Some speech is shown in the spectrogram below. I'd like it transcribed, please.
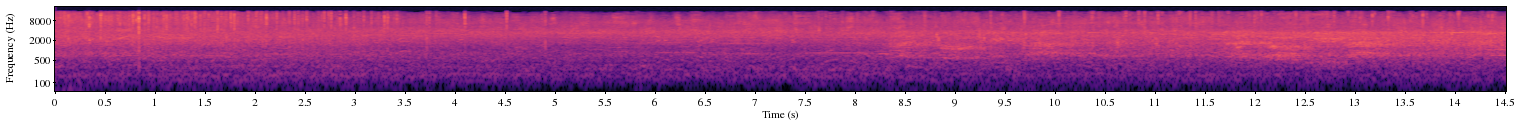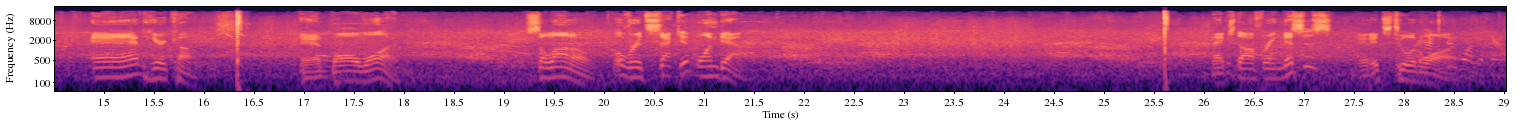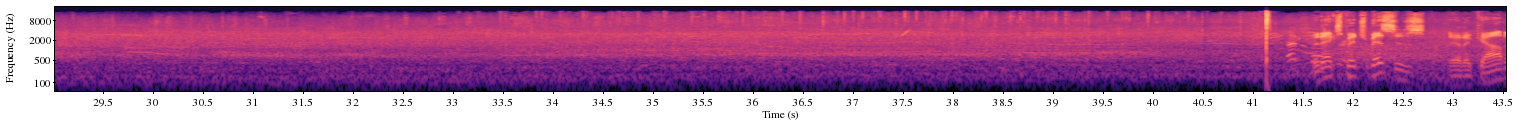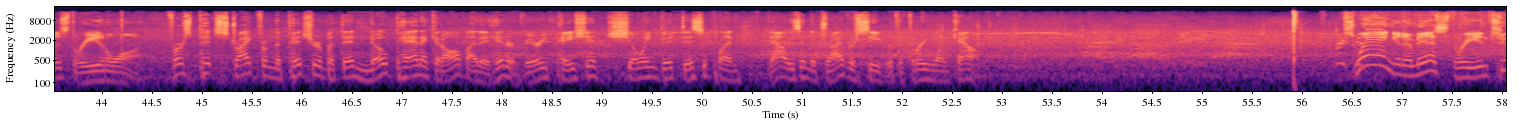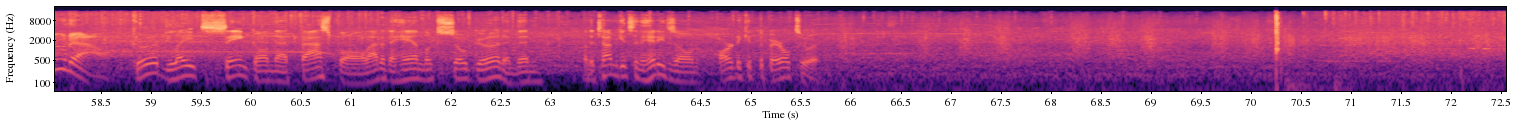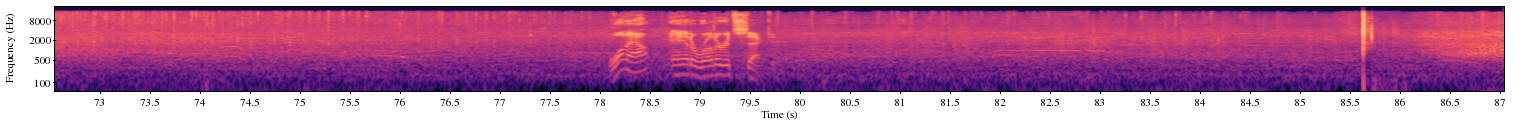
And here comes. And ball one. Solano over at second, one down. Next offering misses, and it's two and one. The next pitch misses, and the count is three and one. First pitch strike from the pitcher, but then no panic at all by the hitter. Very patient, showing good discipline. Now he's in the driver's seat with the 3-1 count. Swing and a miss, three and two now. Good late sink on that fastball. Out of the hand looks so good, and then by the time he gets in the hitting zone, hard to get the barrel to it. One out and a runner at second.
